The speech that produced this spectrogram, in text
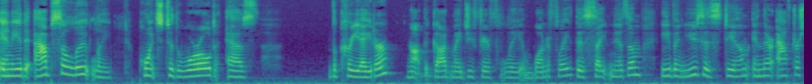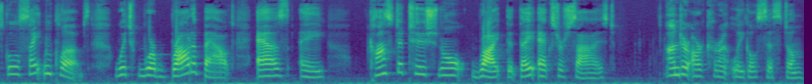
And it absolutely points to the world as the creator, not that God made you fearfully and wonderfully. This Satanism even uses STEM in their after school Satan clubs, which were brought about as a constitutional right that they exercised under our current legal system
